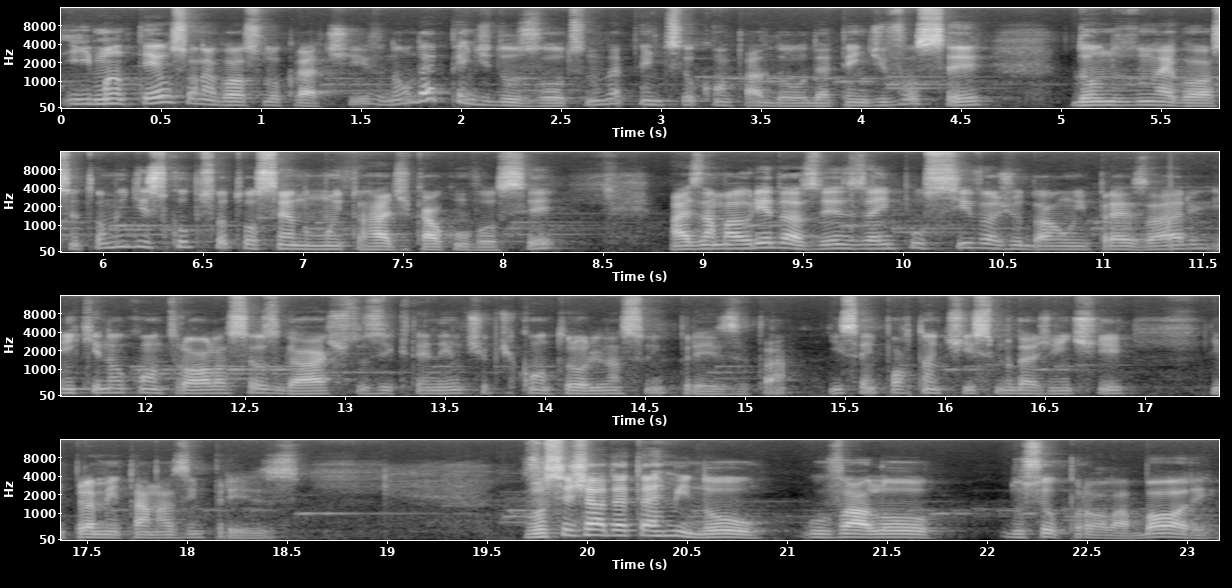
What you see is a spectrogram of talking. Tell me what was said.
e, manter o seu negócio lucrativo não depende dos outros, não depende do seu contador, depende de você, dono do negócio. Então me desculpe se eu estou sendo muito radical com você, mas na maioria das vezes é impossível ajudar um empresário em que não controla seus gastos e que tem nenhum tipo de controle na sua empresa, tá? Isso é importantíssimo da gente implementar nas empresas. Você já determinou o valor do seu Prolabore?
